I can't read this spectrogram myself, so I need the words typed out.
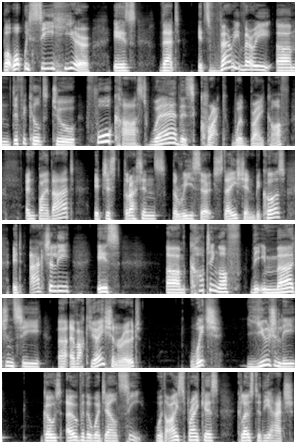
But what we see here is that it's very, very um, difficult to forecast where this crack will break off. And by that, it just threatens the research station because it actually is um, cutting off the emergency uh, evacuation route, which usually goes over the Weddell Sea with icebreakers close to the edge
